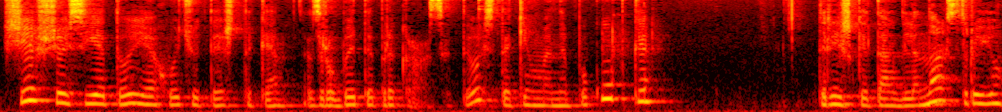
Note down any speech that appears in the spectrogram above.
ще щось є, то я хочу теж таке зробити, прикрасити. Ось такі в мене покупки. Трішки так для настрою.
